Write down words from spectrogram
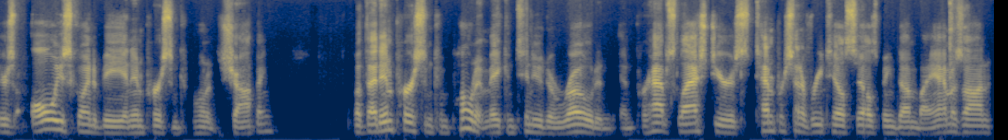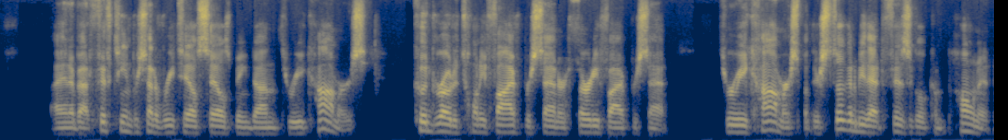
There's always going to be an in person component to shopping, but that in person component may continue to erode. And, and perhaps last year's 10% of retail sales being done by Amazon and about 15% of retail sales being done through e-commerce could grow to 25% or 35% through e-commerce but there's still going to be that physical component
